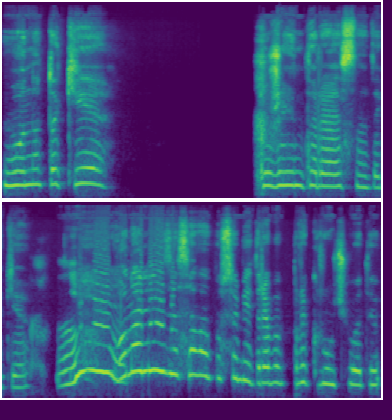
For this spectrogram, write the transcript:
Воно таке. Дуже інтересне таке. Ні, Воно лізе саме по собі, треба прикручувати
